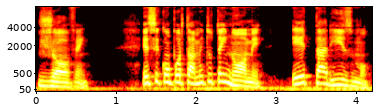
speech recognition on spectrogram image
jovem. Esse comportamento tem nome: etarismo.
